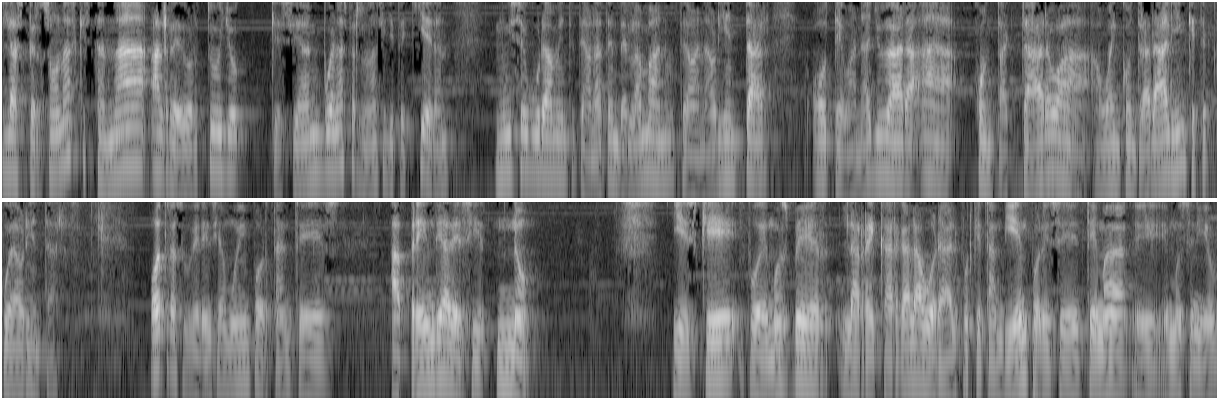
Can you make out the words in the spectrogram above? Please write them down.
las personas que están alrededor tuyo, que sean buenas personas y que te quieran, muy seguramente te van a tender la mano, te van a orientar o te van a ayudar a, contactar o a encontrar a alguien que te pueda orientar. Otra sugerencia muy importante es aprende a decir no. Y es que podemos ver la recarga laboral, porque también por ese tema eh, hemos tenido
